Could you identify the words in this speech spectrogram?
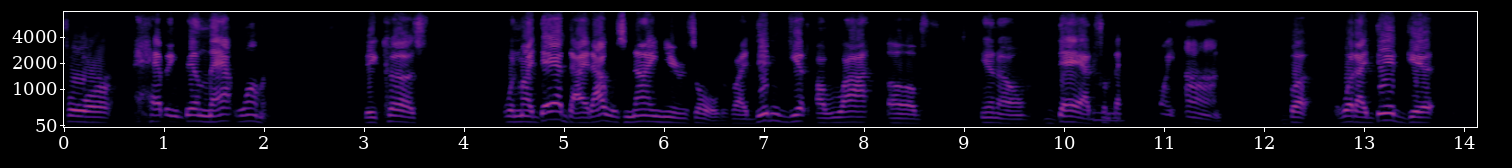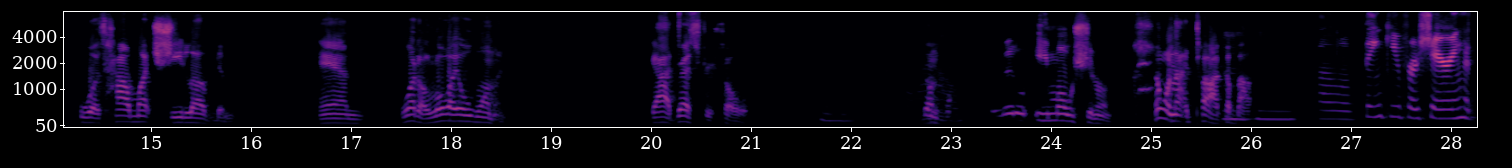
for having been that woman. Because when my dad died, I was nine years old. I didn't get a lot of, you know, dad from that point on. But what I did get was how much she loved him. And what a loyal woman. God rest her soul. Mhm. Oh, wow. A little emotional when I talk about Mhm. Oh, thank you for sharing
